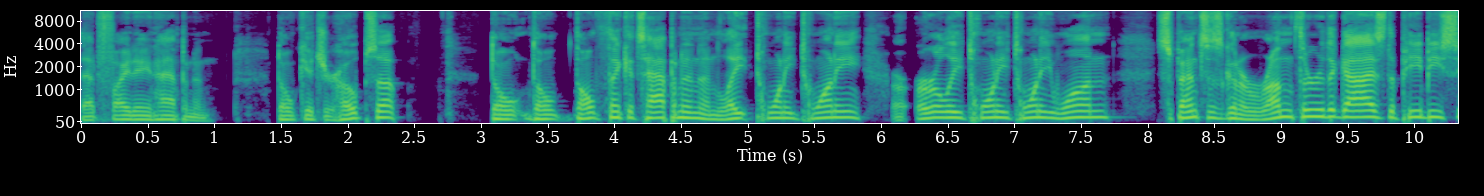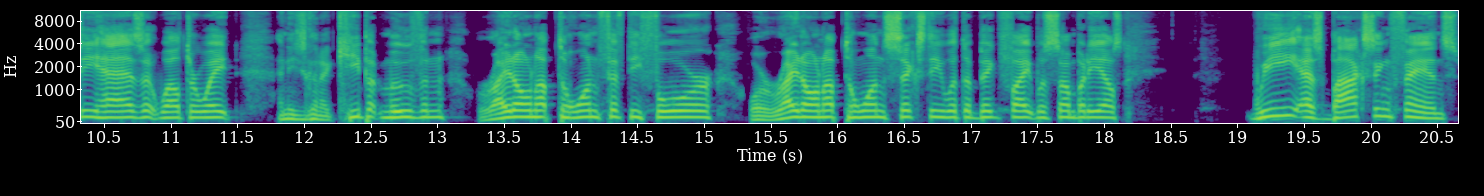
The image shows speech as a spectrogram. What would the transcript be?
that fight ain't happening. Don't get your hopes up. Don't don't don't think it's happening in late 2020 or early 2021. Spence is going to run through the guys the PBC has at welterweight, and he's going to keep it moving right on up to 154 or right on up to 160 with a big fight with somebody else. We, as boxing fans,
